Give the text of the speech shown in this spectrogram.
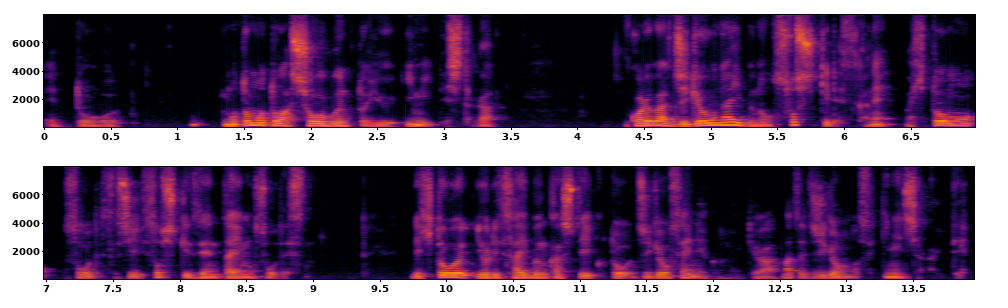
えっと、もともとは将軍という意味でしたが、これは事業内部の組織ですかね。まあ人もそうですし、組織全体もそうです。で、人をより細分化していくと、事業戦略においては、まず事業の責任者がいて、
